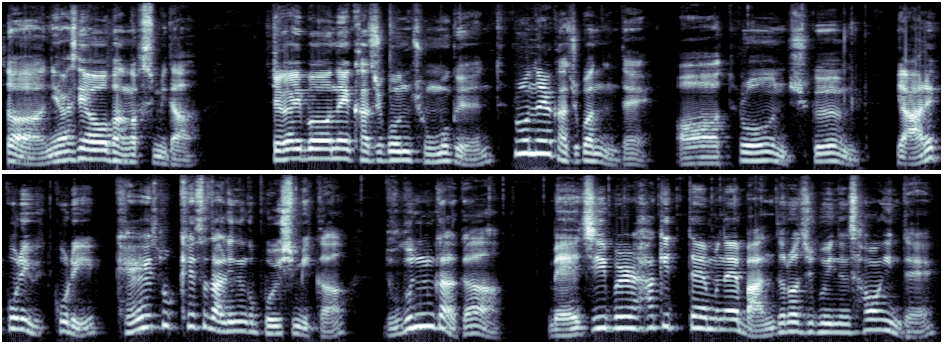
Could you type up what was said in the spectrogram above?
자, 안녕하세요. 반갑습니다. 제가 이번에 가지고 온 종목은 트론을 가지고 왔는데, 아, 트론 지금 이 아래 꼬리 윗꼬리 계속해서 날리는 거 보이십니까? 누군가가 매집을 하기 때문에 만들어지고 있는 상황인데,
